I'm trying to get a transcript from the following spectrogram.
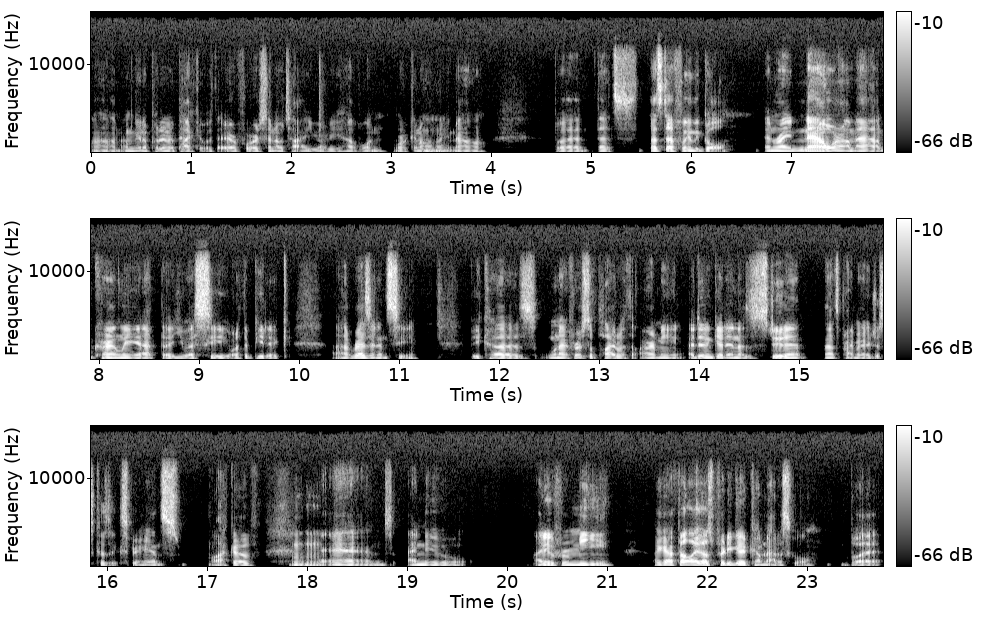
Um, I'm gonna put in a packet with the Air Force. I know Ty, you already have one working on hmm right now, but that's that's definitely the goal. And right now, where I'm at, I'm currently at the USC orthopedic uh, residency because when I first applied with the Army, I didn't get in as a student. That's primarily just because experience, lack of, hmm and I knew I knew for me, like I felt like I was pretty good coming out of school, but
